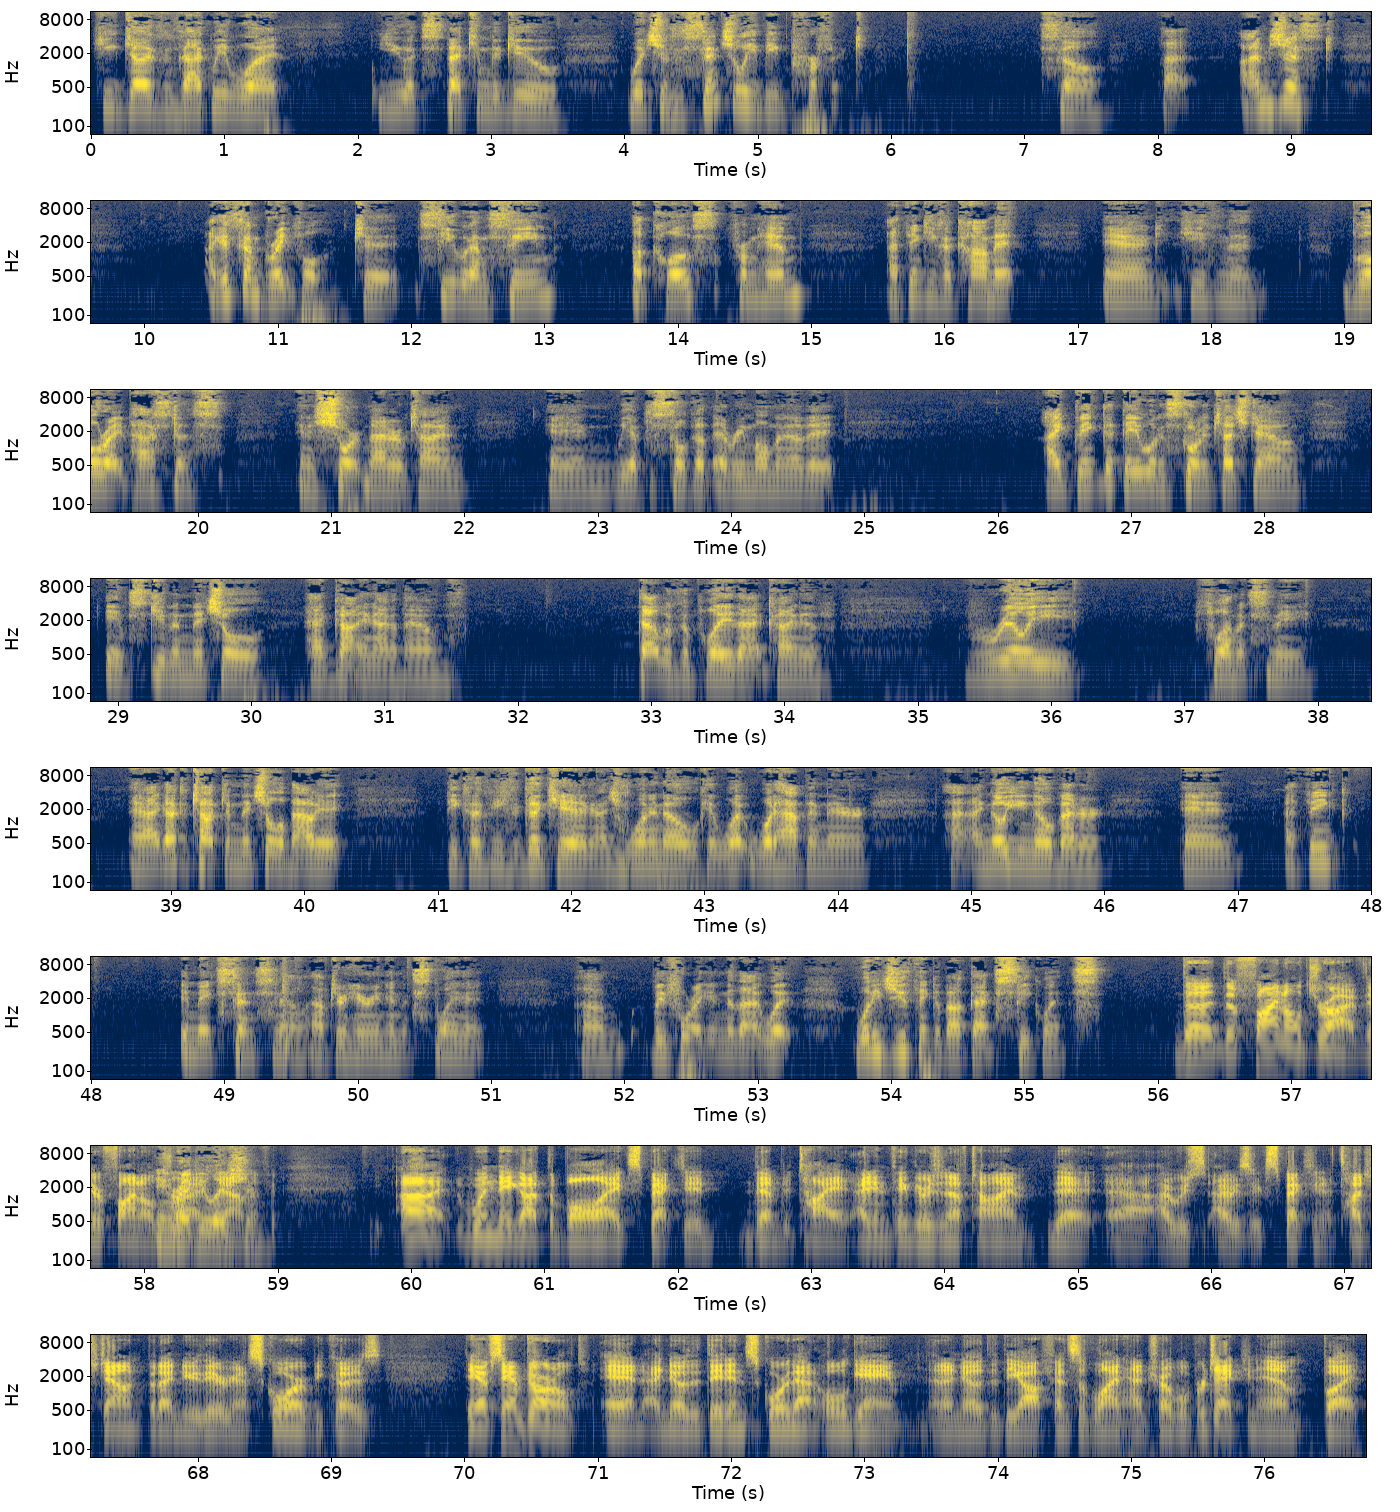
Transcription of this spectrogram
he does exactly what you expect him to do, which is essentially be perfect. So, uh, I'm just, I guess I'm grateful to see what I'm seeing up close from him. I think he's a comet, and he's gonna blow right past us in a short matter of time, and we have to soak up every moment of it. I think that they would have scored a touchdown if Steven Mitchell had gotten out of bounds. That was the play that kind of really flummoxed me. And I got to talk to Mitchell about it because he's a good kid, and I just want to know, okay, what what happened there? I, I know you know better, and I think it makes sense now after hearing him explain it. Um, before I get into that, what what did you think about that sequence? The the final drive, their final In drive regulation. Down the, uh, when they got the ball, I expected them to tie it. I didn't think there was enough time that uh, I was I was expecting a touchdown, but I knew they were going to score because they have Sam Darnold, and I know that they didn't score that whole game, and I know that the offensive line had trouble protecting him, but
